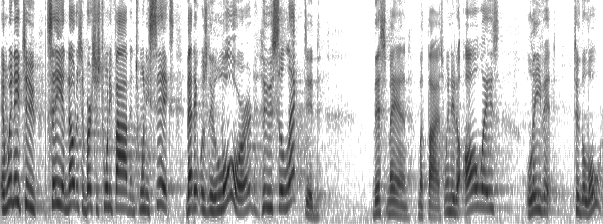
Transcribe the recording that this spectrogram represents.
And we need to see and notice in verses 25 and 26 that it was the Lord who selected this man, Matthias. We need to always leave it to the Lord.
